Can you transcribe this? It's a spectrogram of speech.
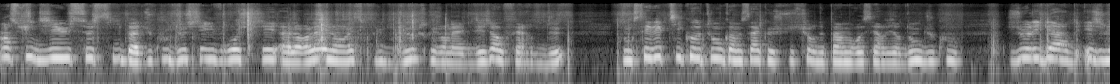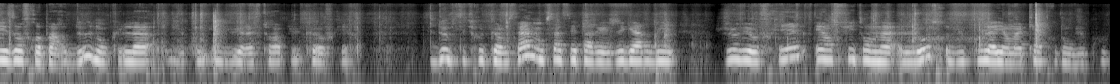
Ensuite, j'ai eu ceci, bah, du coup, de chez Yves Rocher. Alors là, il en reste plus que deux, parce que j'en avais déjà offert deux. Donc, c'est les petits cotons comme ça que je suis sûre de ne pas me resservir. Donc, du coup, je les garde et je les offre par deux. Donc là, du coup, il lui restera plus qu'à offrir deux petits trucs comme ça. Donc ça, c'est pareil, j'ai gardé, je vais offrir. Et ensuite, on a l'autre. Du coup, là, il y en a quatre. Donc, du coup,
